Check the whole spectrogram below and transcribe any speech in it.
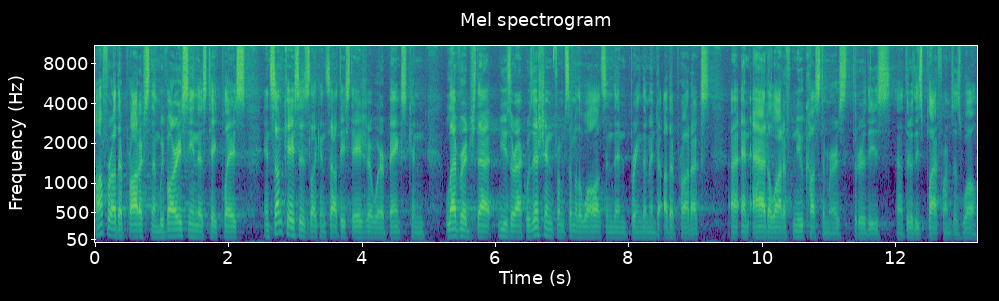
offer other products to them. We've already seen this take place in some cases, like in Southeast Asia, where banks can leverage that user acquisition from some of the wallets and then bring them into other products uh, and add a lot of new customers through these, uh, through these platforms as well.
